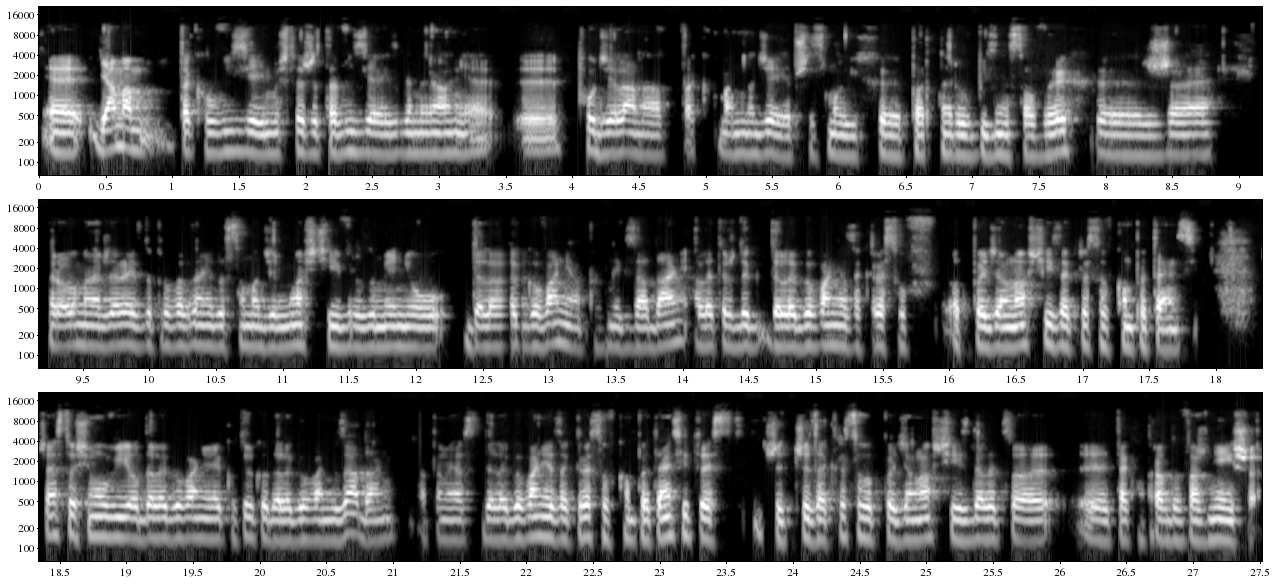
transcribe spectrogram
E, ja mam taką wizję i myślę, że ta wizja jest generalnie e, podzielana, tak mam nadzieję, przez moich partnerów biznesowych, że Rolą menedżera jest doprowadzanie do samodzielności w rozumieniu delegowania pewnych zadań, ale też de delegowania zakresów odpowiedzialności i zakresów kompetencji. Często się mówi o delegowaniu jako tylko delegowaniu zadań, natomiast delegowanie zakresów kompetencji to jest, czy, czy zakresów odpowiedzialności jest dalece y, tak naprawdę ważniejsze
